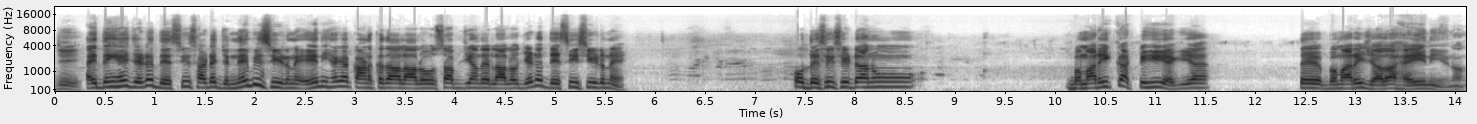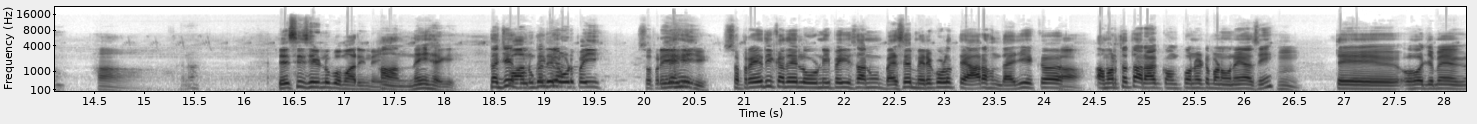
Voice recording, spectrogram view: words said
ਜੀ। ਐਦਾਂ ਹੀ ਇਹ ਜਿਹੜੇ ਦੇਸੀ ਸਾਡੇ ਜਿੰਨੇ ਵੀ ਸੀਡ ਨੇ ਇਹ ਨਹੀਂ ਹੈਗਾ ਕਣਕ ਦਾ ਲਾ ਲਓ ਸਬਜ਼ੀਆਂ ਦੇ ਲਾ ਲਓ ਜਿਹੜੇ ਦੇਸੀ ਸੀਡ ਨੇ ਉਹ ਦੇਸੀ ਸੀਡਾਂ ਨੂੰ ਬਿਮਾਰੀ ਘੱਟ ਹੀ ਹੈਗੀ ਆ ਤੇ ਬਿਮਾਰੀ ਜ਼ਿਆਦਾ ਹੈ ਹੀ ਨਹੀਂ ਇਹਨਾਂ ਨੂੰ। ਹਾਂ। ਹੈਨਾ ਦੇਸੀ ਸੀਡ ਨੂੰ ਬਿਮਾਰੀ ਨਹੀਂ। ਹਾਂ ਨਹੀਂ ਹੈਗੀ। ਤਾਂ ਜੇ ਤੁਹਾਨੂੰ ਕਦੇ ਲੋੜ ਪਈ? ਸਪਰੇਅ ਨਹੀਂ ਜੀ ਸਪਰੇਅ ਦੀ ਕਦੇ ਲੋੜ ਨਹੀਂ ਪਈ ਸਾਨੂੰ। ਵੈਸੇ ਮੇਰੇ ਕੋਲ ਤਿਆਰ ਹੁੰਦਾ ਹੈ ਜੀ ਇੱਕ ਹਾਂ। ਅਮਰਤ ਧਾਰਾ ਕੰਪੋਨੈਂਟ ਬਣਾਉਨੇ ਆ ਅਸੀਂ। ਹੂੰ। ਤੇ ਉਹ ਜਿਵੇਂ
